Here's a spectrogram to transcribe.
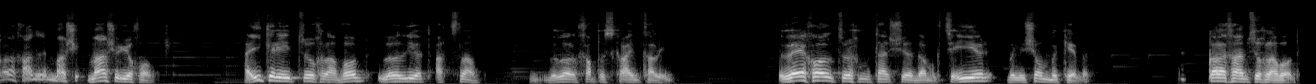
כל אחד מה שהוא יכול. העיקרי צריך לעבוד, לא להיות עצלן, ולא לחפש חיים קלים. לאכול צריך מתי שאדם צעיר, ולישון בקבר. כל החיים צריך לעבוד.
